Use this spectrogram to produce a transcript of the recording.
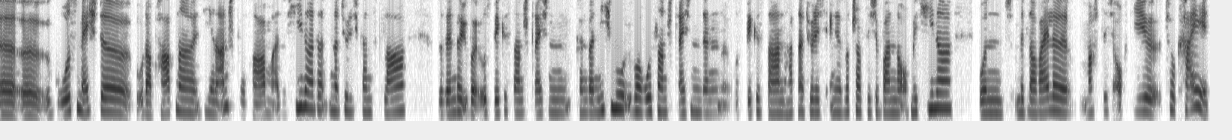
äh, äh, Großmächte oder Partner, die einen Anspruch haben. Also China natürlich ganz klar. Also wenn wir über Usbekistan sprechen, können wir nicht nur über Russland sprechen, denn Usbekistan hat natürlich enge wirtschaftliche Bande auch mit China. Und mittlerweile macht sich auch die Türkei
